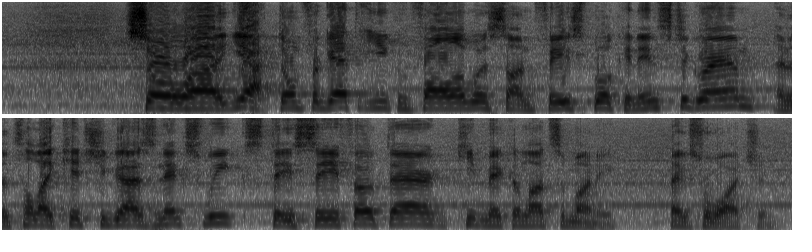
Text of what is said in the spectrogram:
So uh, yeah, don't forget that you can follow us on Facebook and Instagram. And until I catch you guys next week, stay safe out there. Keep making lots of money. Thanks for watching.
